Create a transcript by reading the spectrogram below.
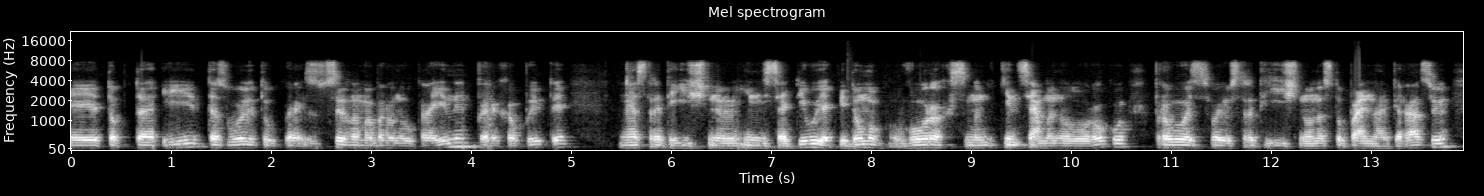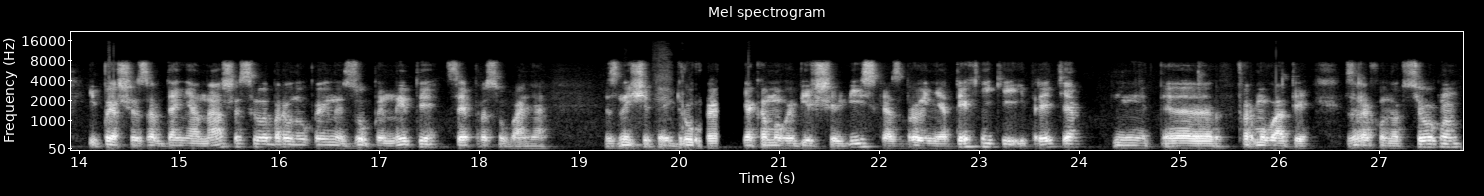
е, тобто і дозволити силам оборони України перехопити стратегічну ініціативу. Як відомо, ворог з кінця минулого року проводить свою стратегічну наступальну операцію. І перше завдання наше Сил оборони України зупинити це просування, знищити друге якомога більше війська, озброєння техніки, і третє е, формувати за рахунок цього е,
